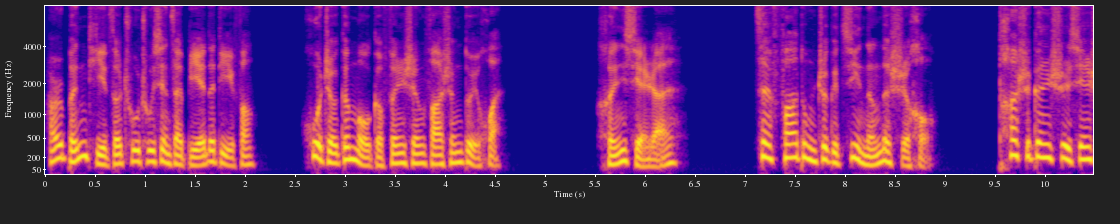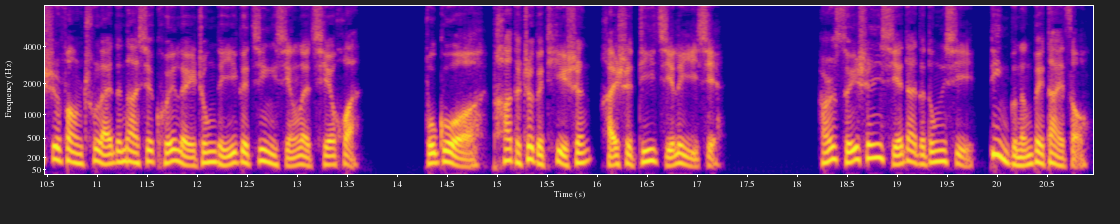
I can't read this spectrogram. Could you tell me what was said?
而本体则出出现在别的地方。或者跟某个分身发生兑换。很显然，在发动这个技能的时候，他是跟事先释放出来的那些傀儡中的一个进行了切换。不过，他的这个替身还是低级了一些，而随身携带的东西并不能被带走。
